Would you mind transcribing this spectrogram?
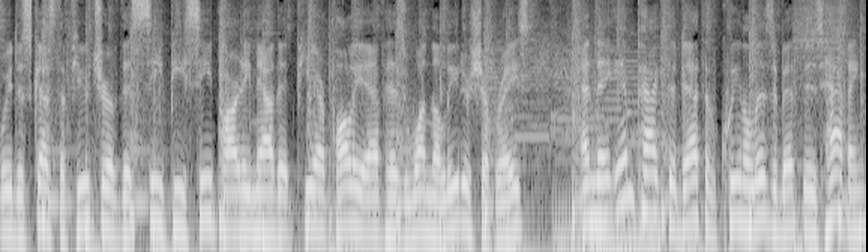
We discuss the future of the CPC party now that Pierre Poilievre has won the leadership race and the impact the death of Queen Elizabeth is having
